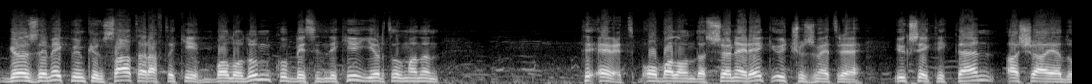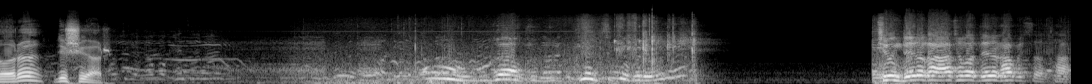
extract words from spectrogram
gözlemek mümkün. Sağ taraftaki balonun kubbesindeki yırtılmanın evet o balonda sönerek 300 metre yükseklikten aşağıya doğru düşüyor. 지금 내려가 저거 내려가고 있어 다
